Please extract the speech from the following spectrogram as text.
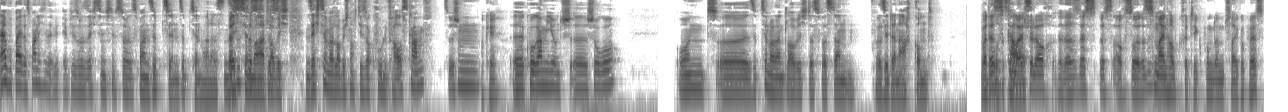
Ja, wobei, das war nicht in Episode 16, ich nehme so, das war in 17. 17 war das. In Das ist- 16 das war, ist- das- glaube ich, in 16 war, glaube ich, noch dieser coole Faustkampf zwischen Okay. äh, Kogami und äh, Shogo. Und äh, 17 war dann, glaube ich, das, was dann quasi danach kommt. Aber das Große ist zum Chaos. Beispiel auch, das, das ist auch so, das ist mein Hauptkritikpunkt an Psychopath.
